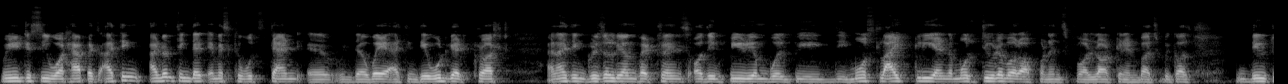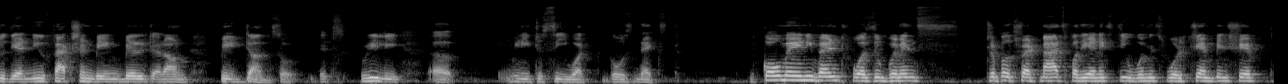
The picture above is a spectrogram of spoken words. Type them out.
we need to see what happens. I think I don't think that MSK would stand uh, the way. I think they would get crushed, and I think Grizzled Young Veterans or the Imperium will be the most likely and the most durable opponents for Lorcan and Burch because due to their new faction being built around Pete Dunne. So it's really uh, we need to see what goes next. Co-main event was the women's triple threat match for the NXT Women's World Championship.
